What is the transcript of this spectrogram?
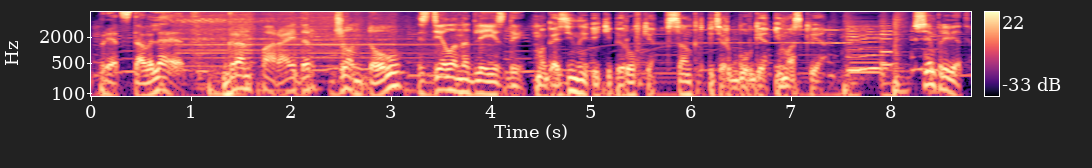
представляет Гранд Парайдер John Doe сделано для езды. Магазины экипировки в Санкт-Петербурге и Москве. Всем привет!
